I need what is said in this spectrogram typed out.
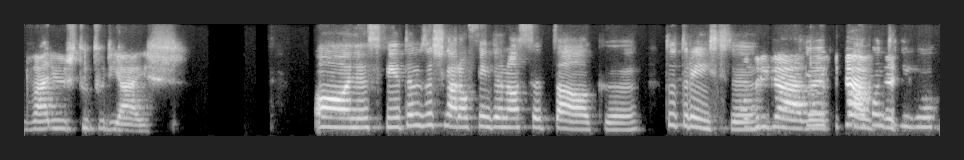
vários tutoriais. Olha, Sofia, estamos a chegar ao fim da nossa talk. Estou triste. Obrigada. contigo.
